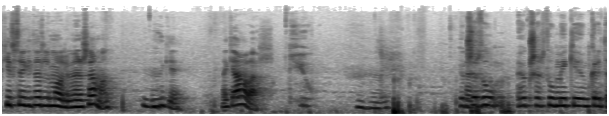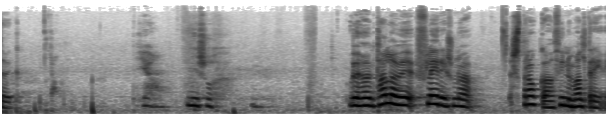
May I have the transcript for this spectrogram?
Skiptir ekki öllu máli, við erum saman. Mm -hmm. ekki? Það ekki aðal. Hugsar þú, hugsar þú mikið um Grindavík? já, mjög svo Við höfum talað við fleiri svona stráka á þínum aldrei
